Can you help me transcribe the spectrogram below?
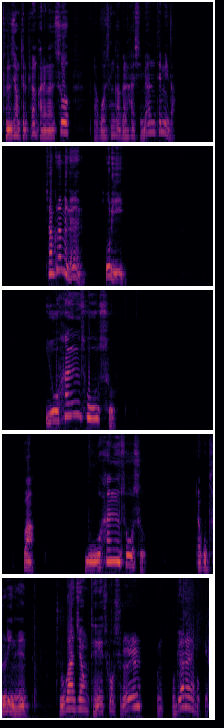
분수 형태로 표현 가능한 수라고 생각을 하시면 됩니다. 자 그러면은 우리 유한소수와 무한소수라고 불리는 두 가지 형태의 소수를 좀 구별을 해볼게요.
